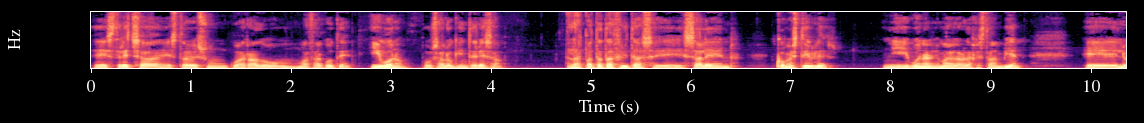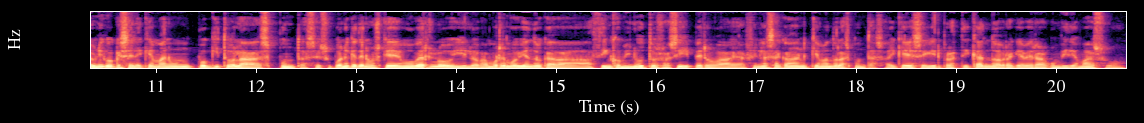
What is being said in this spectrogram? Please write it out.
estrecha, esta es un cuadrado, un mazacote. Y bueno, pues a lo que interesa. Las patatas fritas eh, salen comestibles, ni buenas ni malas, la verdad es que están bien. Eh, lo único que se le queman un poquito las puntas. Se supone que tenemos que moverlo y lo vamos removiendo cada 5 minutos o así, pero al final se acaban quemando las puntas. Hay que seguir practicando, habrá que ver algún vídeo más o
